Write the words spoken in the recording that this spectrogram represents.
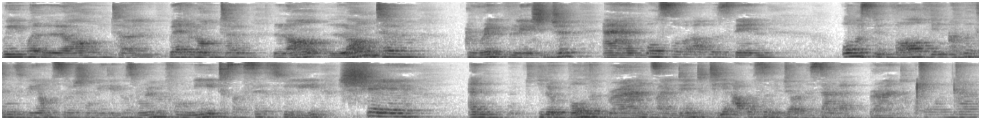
We were long term. We had a long term, long, long term, great relationship, and also I was then almost involved in other things beyond social media. Because remember, for me to successfully share and you know build a brand's identity, I also need to understand that brand corner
